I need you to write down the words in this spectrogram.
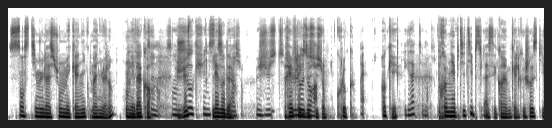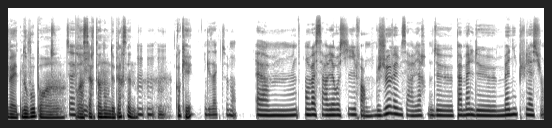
sans stimulation mécanique manuelle, hein on est d'accord. Sans Juste aucune les odeurs. Juste réflexe de succion. Clouk. Ok. Exactement. Premier petit tips, là, c'est quand même quelque chose qui va être nouveau pour un, pour un certain nombre de personnes. Mm, mm, mm. Ok. Exactement. Euh, on va servir aussi, enfin, je vais me servir de pas mal de manipulation.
